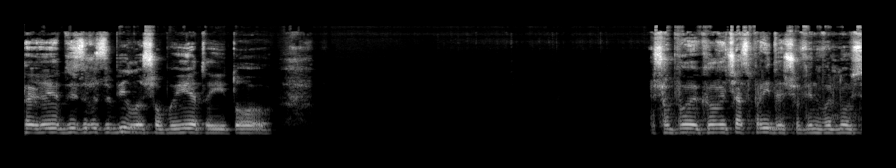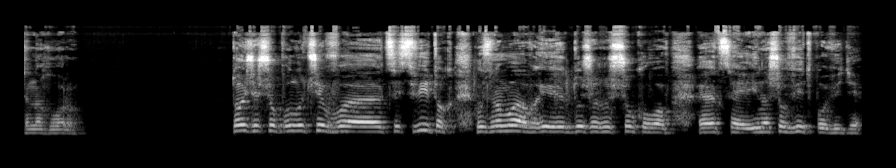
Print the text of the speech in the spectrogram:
не зрозуміло, щоб і це, і то. Щоб е, коли час прийде, щоб він вернувся на гору. Той же, що отримав цей світок, узнавав і дуже розшукував е, це, і знайшов відповіді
